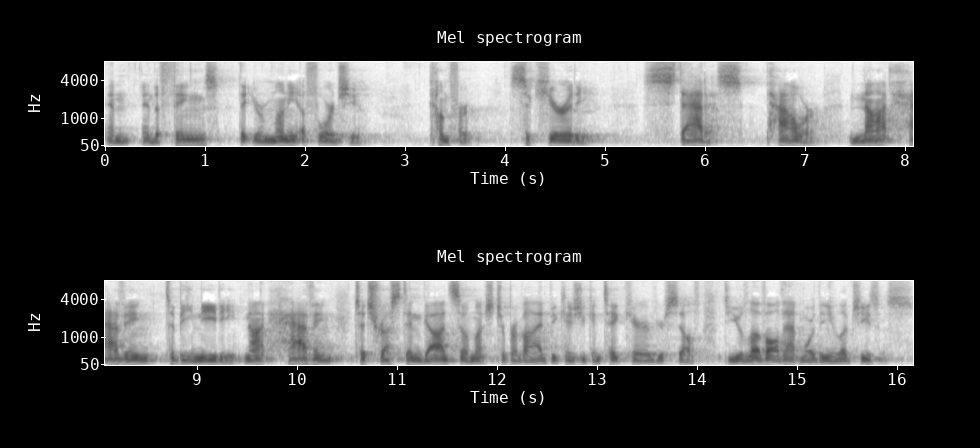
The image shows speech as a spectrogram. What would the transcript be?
and, and the things that your money affords you? Comfort, security, status, power, not having to be needy, not having to trust in God so much to provide because you can take care of yourself. Do you love all that more than you love Jesus?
